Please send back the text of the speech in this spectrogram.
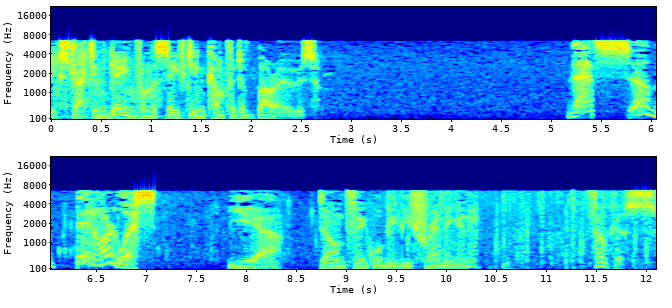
extracting game from the safety and comfort of burrows. That's a bit heartless. Yeah, don't think we'll be befriending any. Focus.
